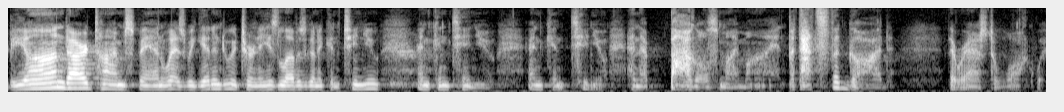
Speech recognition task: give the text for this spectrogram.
beyond our time span, as we get into eternity, his love is going to continue and continue and continue. And that boggles my mind. But that's the God that we're asked to walk with.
